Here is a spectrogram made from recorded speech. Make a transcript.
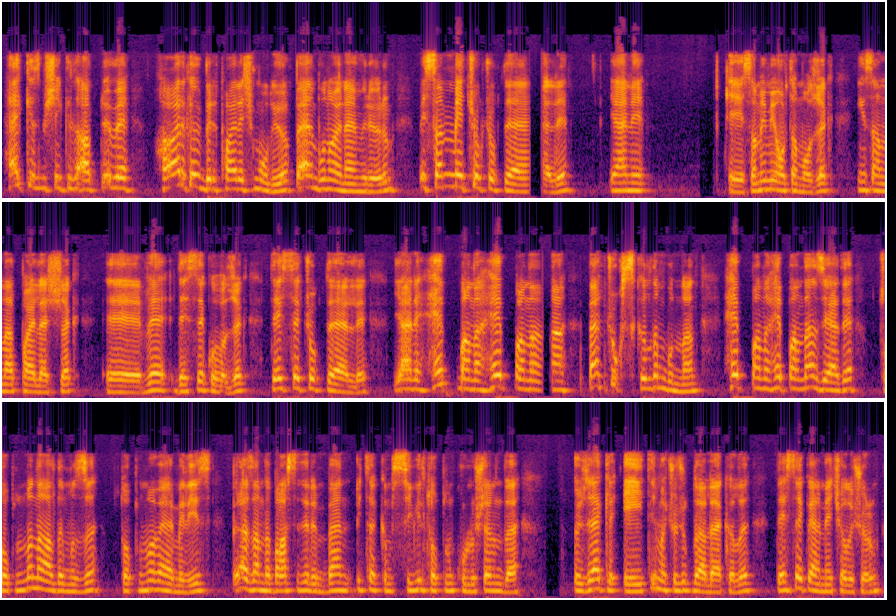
Herkes bir şekilde atlıyor ve harika bir paylaşım oluyor. Ben buna önem veriyorum ve samimiyet çok çok değerli. Yani e, samimi ortam olacak, insanlar paylaşacak e, ve destek olacak. Destek çok değerli. Yani hep bana, hep bana, ben çok sıkıldım bundan. Hep bana, hep bandan ziyade toplumdan aldığımızı topluma vermeliyiz. Birazdan da bahsederim. Ben bir takım sivil toplum kuruluşlarında özellikle eğitim ve çocukla alakalı destek vermeye çalışıyorum.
